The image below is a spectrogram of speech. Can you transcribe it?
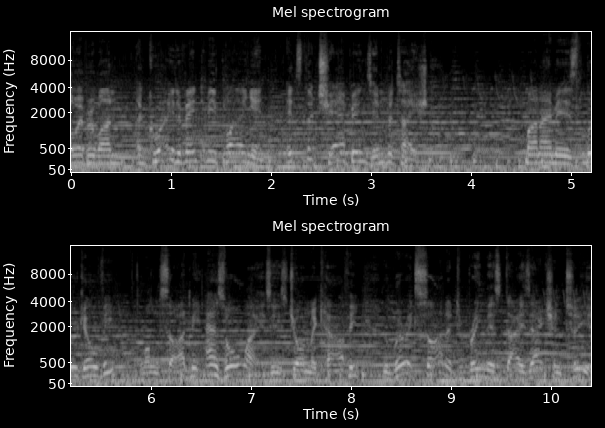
Hello everyone, a great event to be playing in. It's the Champions Invitational. My name is Luke Elvy. Alongside me, as always, is John McCarthy, and we're excited to bring this day's action to you.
